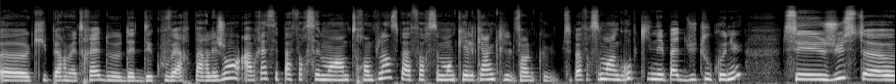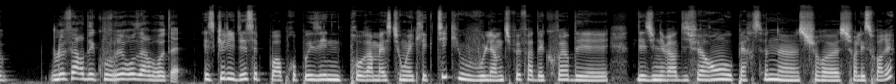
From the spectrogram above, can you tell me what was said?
euh, qui permettrait d'être découvert par les gens. Après, c'est pas forcément un tremplin, c'est pas forcément quelqu'un, enfin, c'est pas forcément un groupe qui n'est pas du tout connu. C'est juste euh, le faire découvrir aux Herbretets. Est-ce que l'idée c'est de pouvoir proposer une programmation éclectique Vous voulez un petit peu faire découvrir des, des univers différents aux personnes sur, sur les soirées?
